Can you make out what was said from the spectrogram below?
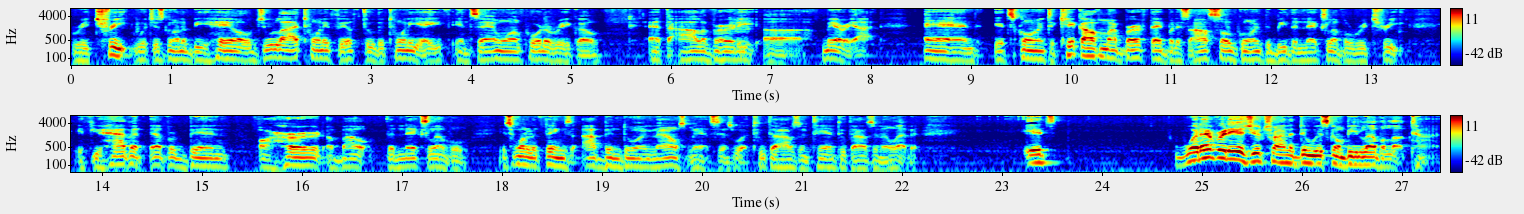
retreat, which is going to be held July 25th through the 28th in San Juan, Puerto Rico at the Oliverde uh, Marriott. And it's going to kick off my birthday, but it's also going to be the Next Level retreat. If you haven't ever been or heard about the Next Level, it's one of the things I've been doing now, man, since what 2010, 2011 it's whatever it is you're trying to do, it's going to be level up time.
